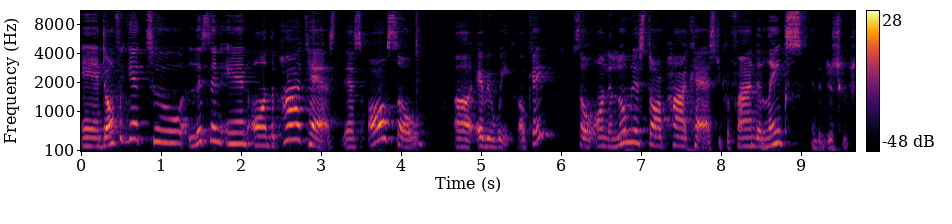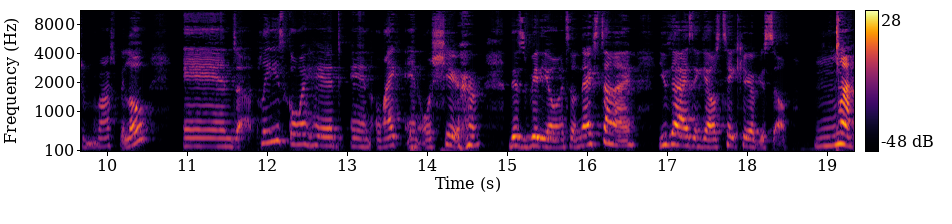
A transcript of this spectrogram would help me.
And don't forget to listen in on the podcast. That's also uh, every week, okay? So on the Luminous Star podcast, you can find the links in the description box below. And uh, please go ahead and like and or share this video. Until next time, you guys and gals take care of yourself. Mwah.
